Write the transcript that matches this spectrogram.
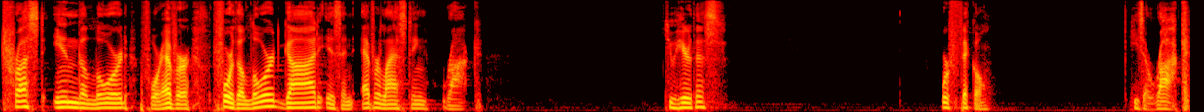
Trust in the Lord forever, for the Lord God is an everlasting rock. Do you hear this? We're fickle. He's a rock.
